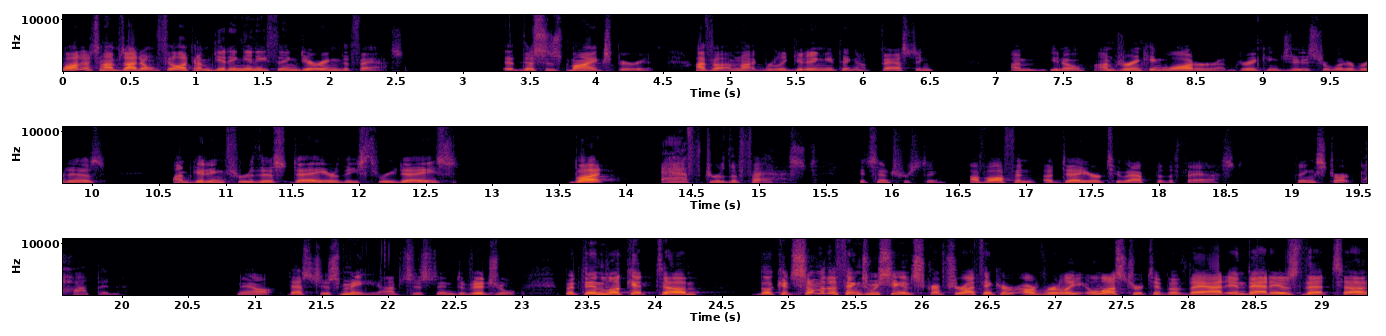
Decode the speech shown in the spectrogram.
lot of times I don't feel like I'm getting anything during the fast. This is my experience. I feel I'm not really getting anything. I'm fasting. I'm, you know, I'm drinking water, I'm drinking juice or whatever it is. I'm getting through this day or these three days. But after the fast, it's interesting. I've often, a day or two after the fast, things start popping. Now, that's just me. I'm just an individual. But then look at, um, look at some of the things we see in Scripture I think are, are really illustrative of that. And that is that uh,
